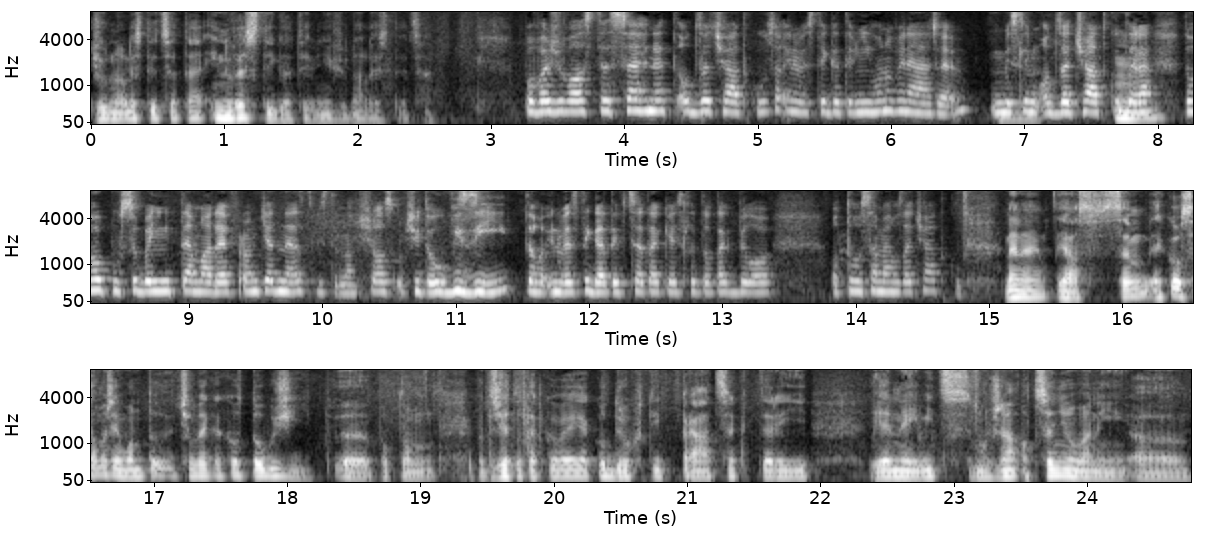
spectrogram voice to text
žurnalistice, té investigativní žurnalistice. Považoval jste se hned od začátku za investigativního novináře? Myslím od začátku teda mm. toho působení té Mladé frontě dnes. Vy jste tam šel s určitou vizí toho investigativce, tak jestli to tak bylo od toho samého začátku. Ne, ne, já jsem, jako samozřejmě, on to člověk jako touží uh, potom, protože je to takový jako druh té práce, který je nejvíc možná oceňovaný. Uh,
